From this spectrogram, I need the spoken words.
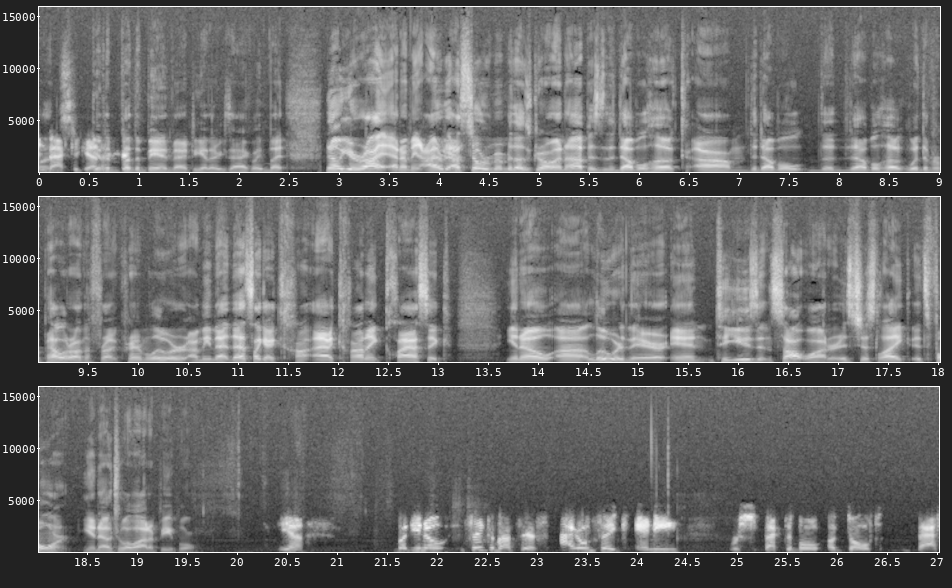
ones. back together. Get the, put the band back together, exactly. But no, you're right, and I mean, I, Yeah. I still remember those growing up. Is the double hook, um, the double the double hook with the propeller on the front, creme lure. I mean, that that's like a co- iconic classic. You know, uh, lure there, and to use it in saltwater, it's just like it's foreign, you know, to a lot of people. Yeah. But you know, think about this. I don't think any respectable adult bass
